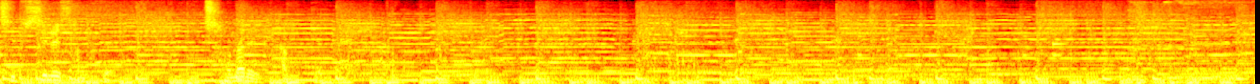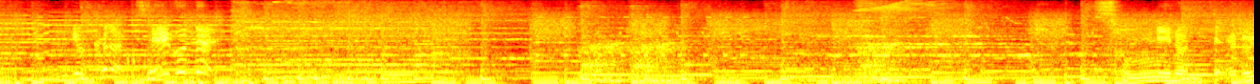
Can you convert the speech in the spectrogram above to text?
집신을 삼켜 천하를 담겠 승리는 때를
